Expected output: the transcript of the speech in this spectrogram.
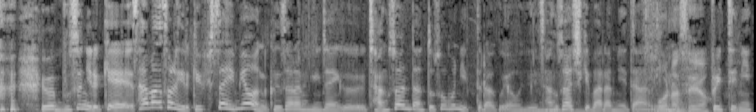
왜 무슨 이렇게 사망설이 이렇게 휩싸이면 그 사람이 굉장히 그 장수한다는 또 소문이 있더라고요. 이제 장수하시기 바랍니다. 원하세요? 브리트니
